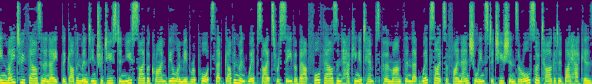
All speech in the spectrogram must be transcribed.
In May 2008 the government introduced a new cybercrime bill amid reports that government websites receive about 4,000 hacking attempts per month and that websites of financial institutions are also targeted by hackers.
